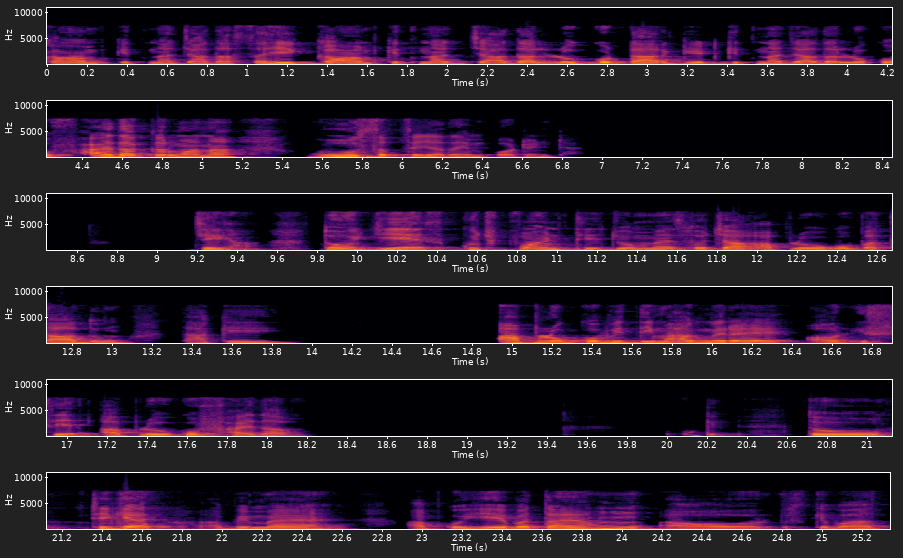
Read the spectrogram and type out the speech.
काम, कितना ज़्यादा सही काम, कितना ज़्यादा लोग को टारगेट कितना ज़्यादा लोग को फ़ायदा करवाना, वो सबसे ज़्यादा इंपॉर्टेंट है। जी हाँ तो ये कुछ पॉइंट थी जो मैं सोचा आप लोगों को बता दूँ ताकि आप लोग को भी दिमाग में रहे और इससे आप लोगों को फ़ायदा हो। ओके तो ठीक है, अभी मैं आपको ये बताया हूँ और उसके बाद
